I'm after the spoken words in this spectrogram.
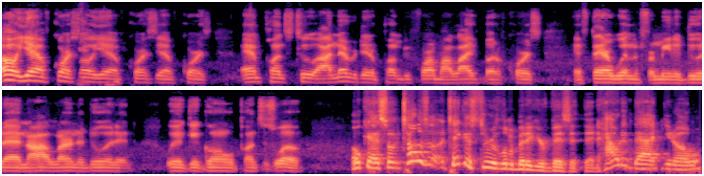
oh yeah of course oh yeah of course yeah of course and punts too. I never did a punt before in my life, but of course, if they're willing for me to do that and I learn to do it, and we'll get going with punts as well. Okay, so tell us, take us through a little bit of your visit. Then, how did that, you know,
